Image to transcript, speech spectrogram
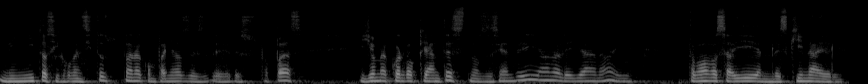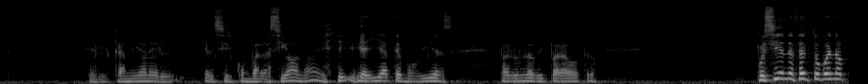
niñitos y jovencitos van acompañados de, sus papás. Y yo me acuerdo que antes nos decían, sí, órale ya, ¿no? Y tomabas ahí en la esquina el, el camión, el, el circunvalación, ¿no? Y de ahí ya te movías para un lado y para otro. Pues sí, en efecto, bueno,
